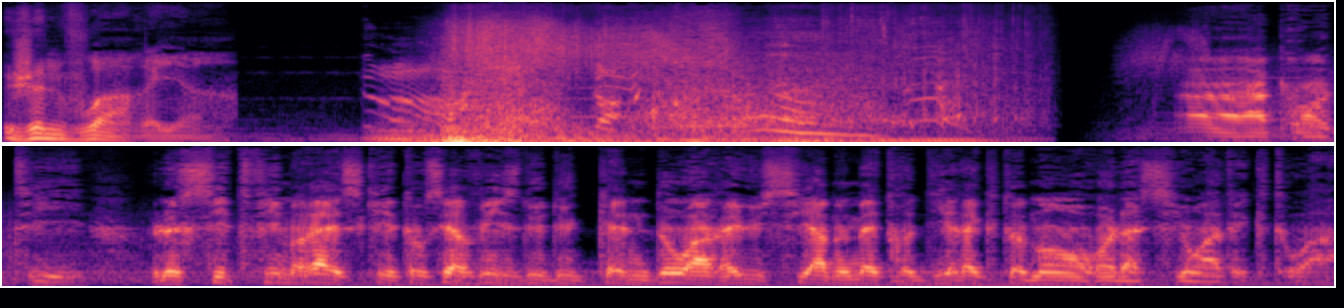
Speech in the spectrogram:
je ne vois rien. Ah, apprenti. Le site Fimres qui est au service du duc Kendo a réussi à me mettre directement en relation avec toi.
